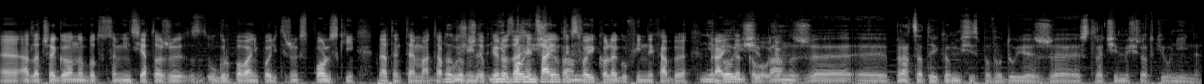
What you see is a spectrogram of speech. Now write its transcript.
E, A dlaczego? No bo to są inicjatorzy z ugrupowań politycznych z Polski na ten temat, a No później dobrze, dopiero nie boi zachęcają pan- tych swoich kolegów innych, aby Nie brali boi dodatkowo się udział. pan, że y, praca tej komisji spowoduje, że stracimy środki unijne?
